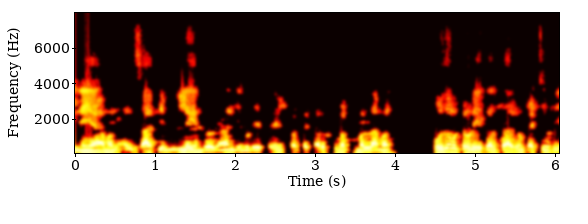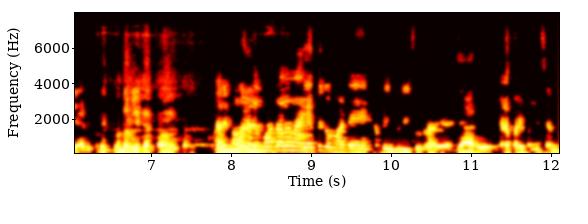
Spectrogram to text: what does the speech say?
இணையாமல் அது சாத்தியம் இல்லை என்பதுதான் என்னுடைய தனிப்பட்ட கருத்து மட்டுமல்லாமல் பொதுமக்களுடைய கருத்தாகவும் கட்சியினுடைய அடிப்படை தொண்டர்களின் கருத்தாகவும் இருக்கிறது நான் ஏத்துக்க மாட்டேன் அப்படின்னு சொல்லி சொல்றாரு. யாரு? எடப்பாடி பழனிசாமி.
